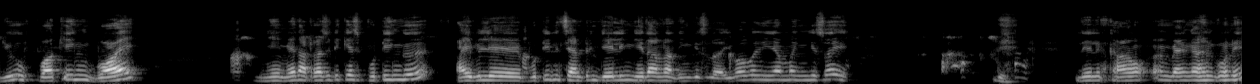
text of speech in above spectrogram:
యూ ఫకింగ్ బాయ్ నీ మీద atrocity case putting. I will putting centre jailing ఏదో అన్నది ఇంగ్లీష్లో అయ్యి బాబా నేనమ్మ ఇంగ్లీష్ అయ్యి నేను కా బెంగ అనుకొని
